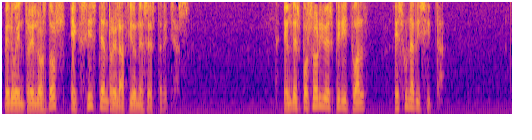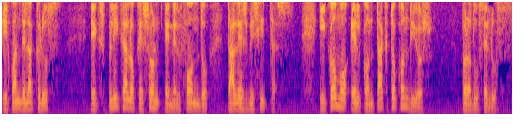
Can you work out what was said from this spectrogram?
pero entre los dos existen relaciones estrechas. El desposorio espiritual es una visita, y Juan de la Cruz explica lo que son en el fondo tales visitas y cómo el contacto con Dios produce luz.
